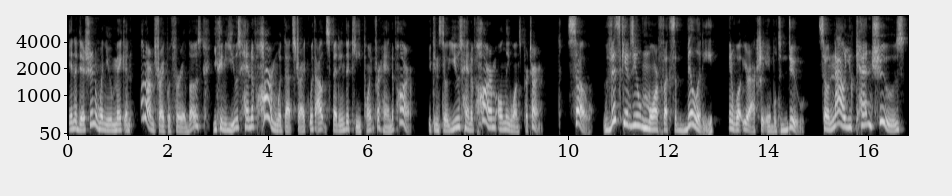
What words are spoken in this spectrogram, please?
In addition, when you make an unarmed strike with Flurry of Blows, you can use Hand of Harm with that strike without spending the key point for Hand of Harm. You can still use Hand of Harm only once per turn. So, this gives you more flexibility in what you're actually able to do. So now you can choose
